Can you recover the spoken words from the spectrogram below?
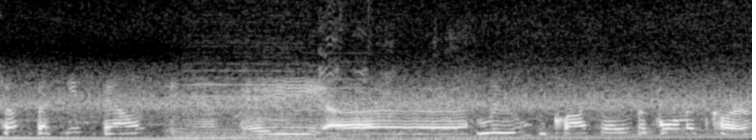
Suspect eastbound in a uh, blue Class A performance car.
